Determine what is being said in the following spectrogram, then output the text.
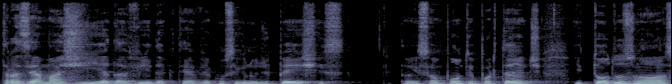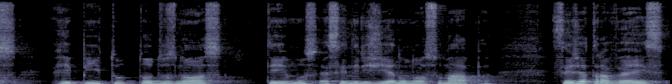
trazer a magia da vida que tem a ver com o signo de peixes. Então isso é um ponto importante. E todos nós, repito, todos nós temos essa energia no nosso mapa. Seja através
